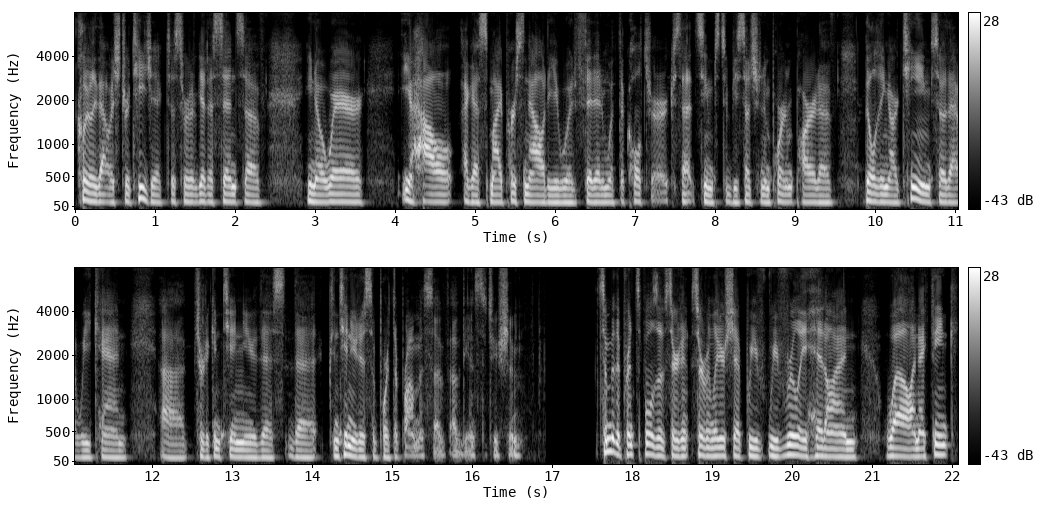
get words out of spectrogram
clearly that was strategic to sort of get a sense of, you know, where you know, how I guess my personality would fit in with the culture because that seems to be such an important part of building our team so that we can uh, sort of continue this the continue to support the promise of, of the institution. Some of the principles of servant, servant leadership we've we've really hit on well, and I think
